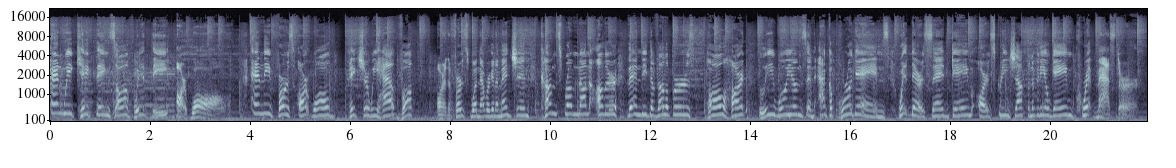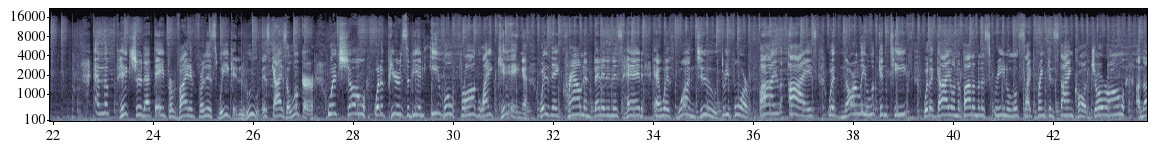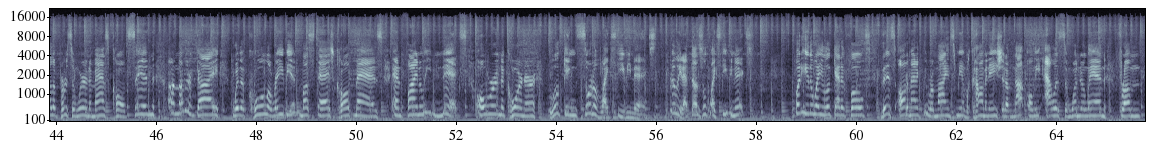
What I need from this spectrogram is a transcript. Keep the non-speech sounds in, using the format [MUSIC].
And we kick things off with the art wall. And the first art wall picture we have up, or the first one that we're going to mention, comes from none other than the developers Paul Hart, Lee Williams, and Akupara Games with their said game art screenshot from the video game Crypt Master. And the picture that they provided for this week, and who this guy's a looker, would show what appears to be an evil frog like king with a crown embedded in his head and with one, two, three, four, five eyes with gnarly looking teeth, with a guy on the bottom of the screen who looks like Frankenstein called Joro, another person wearing a mask called Sin, another guy with a cool Arabian mustache called Maz, and finally Nyx over in the corner looking sort of like Stevie Nicks. Really, that does look like Stevie Nicks. But either way you look at it, folks, this automatically reminds me of a combination of not only Alice in Wonderland from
